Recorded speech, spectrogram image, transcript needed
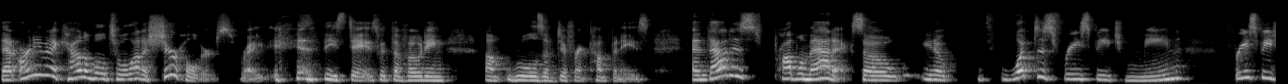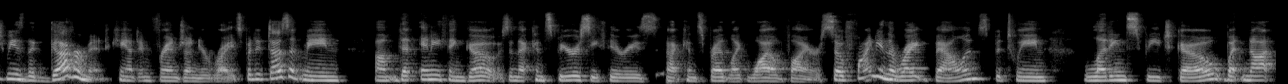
that aren't even accountable to a lot of shareholders, right? these days with the voting um, rules of different companies. And that is problematic. So, you know, what does free speech mean? Free speech means the government can't infringe on your rights, but it doesn't mean um, that anything goes and that conspiracy theories uh, can spread like wildfire. So, finding the right balance between letting speech go, but not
